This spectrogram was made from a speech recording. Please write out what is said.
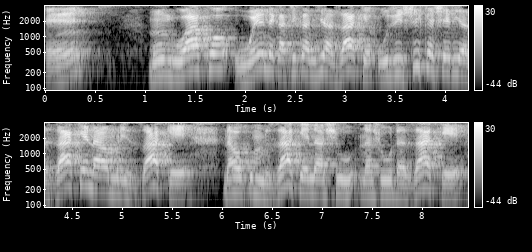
Eh? Mungu wako uende katika njia zake, uzishike sheria zake na amri zake na hukumu zake na, shu, na shuhuda zake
